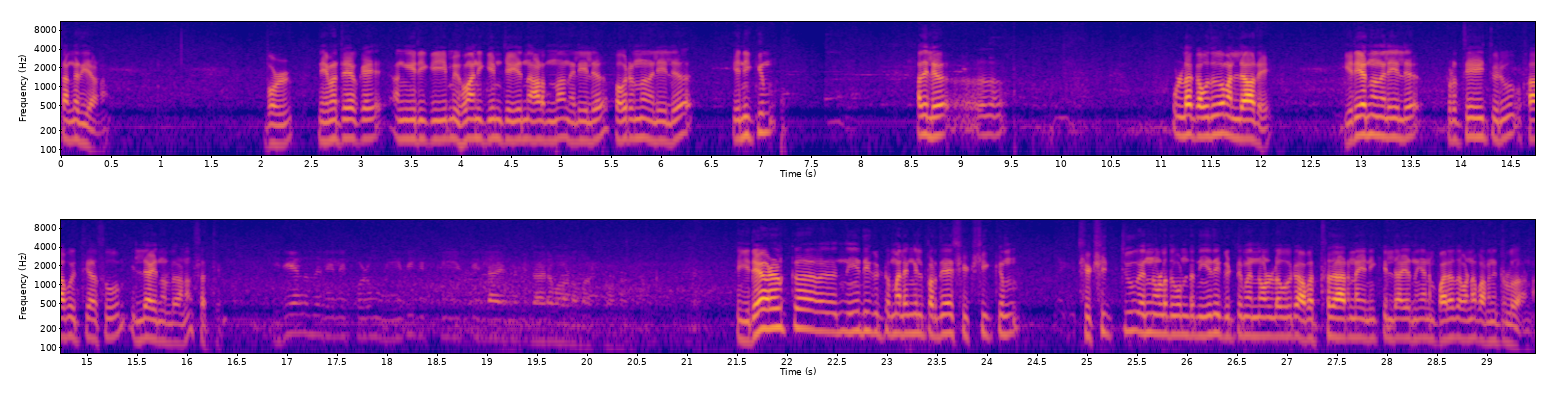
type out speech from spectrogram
സംഗതിയാണ്. അപ്പോൾ നിയമത്തെയൊക്കെ അംഗീകരിക്കുകയും ബഹുമാനിക്കുകയും ചെയ്യുന്ന ആളെന്ന നിലയിൽ പൗരെന്ന നിലയിൽ എനിക്കും അതിൽ ഉള്ള കൗതുകമല്ലാതെ ഇരയെന്ന നിലയിൽ പ്രത്യേകിച്ചൊരു ഭാവവ്യത്യാസവും ഇല്ല എന്നുള്ളതാണ് സത്യം. ഇരകൾക്ക് നീതി കിട്ടും അല്ലെങ്കിൽ പ്രതിയെ ശിക്ഷിക്കും ശിക്ഷിച്ചു എന്നുള്ളത് കൊണ്ട് നീതി കിട്ടുമെന്നുള്ള ഒരു അബദ്ധധാരണ എനിക്കില്ല എന്ന് ഞാൻ പലതവണ പറഞ്ഞിട്ടുള്ളതാണ്.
